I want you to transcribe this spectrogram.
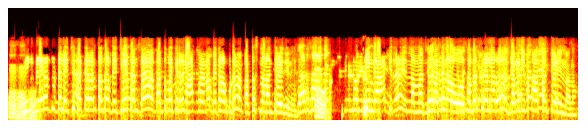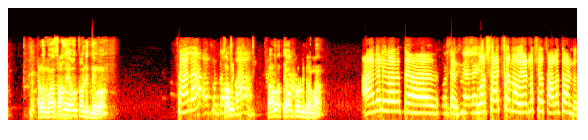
ಹ್ಮ್ ಹ್ಮ್ ನೀನ್ ಬೇರೆಯವ್ರ ದುಡ್ಡಲ್ಲಿ ಹೆಚ್ಚು ಕಟ್ಟಾರ ಅಂತಂದ್ ಅವ್ರದ್ದು ಹೆಚ್ಚಿಗೆ ಐತಂತ ಕಂತು ಬಾಕಿರೋರಿಗೆ ಹಾಕ್ಬೇಡ ಬೇಕಾದ್ರೆ ಅವ್ರ ಕೂಡ ನಾನು ಕಟ್ಟಿಸ್ತಾನ ಅಂತ ಹೇಳಿದೀನಿ. ಹಿಂಗ ಹಾಕಿದ್ರೆ ನಮ್ಮ ಮತ್ತೆ ಮತ್ತೆ ನಾವು ಸದಸ್ಯರೆಲ್ಲರೂ ಜಗಳ ಅಂತ ಹೇಳಿನಿ ನಾನು. ಅಲ್ಲಮ್ಮ ಸಾಲ ಯಾವಾಗ ತಗೊಂಡಿದ್ ನೀವು? ಸಾಲ ಸಾಲ? ಸಾಲ ಯಾವಾಗ ತಗೊಂಡಿದ್ರಮ್ಮ? ಆಗಲ್ಲ ಇವಾಗ. ವರ್ಷ ಆಯ್ತು ಸರ್ ನಾವ್ ಎರಡ್ ಲಕ್ಷ ಸಾಲ ತಗೊಂಡು.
